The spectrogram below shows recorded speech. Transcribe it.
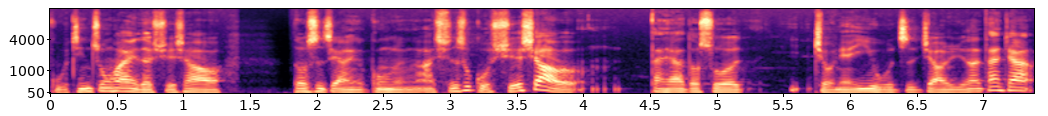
古今中外的学校都是这样一个功能啊。其实古学校大家都说九年义务制教育，那大家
